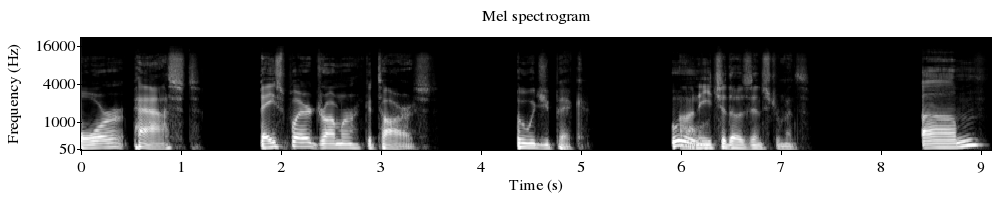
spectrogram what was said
or past, bass player, drummer, guitarist. Who would you pick on each of those instruments? Um,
